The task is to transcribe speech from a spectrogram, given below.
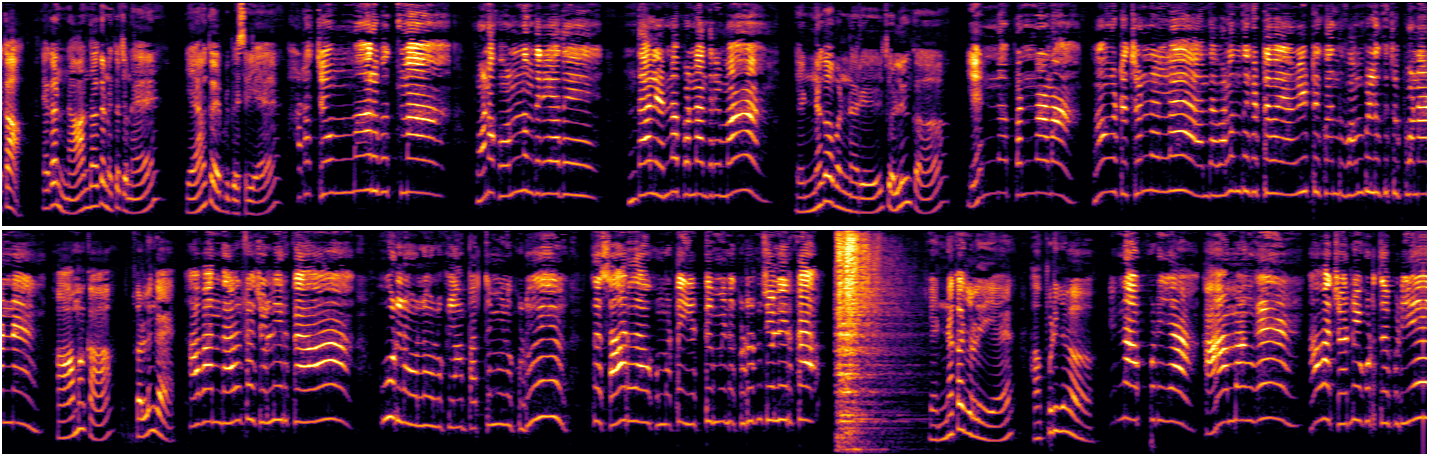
ஏக்கா ஏதா நான் தான் நிக்க சொன்னேன். ஏங்கா எப்படி பேசுறிய? உனக்கு ஒண்ணும் தெரியாது. இந்த ஆள் என்ன பண்ணா தெரியுமா? என்னதான் பண்ணாரு? சொல்லுங்க என்ன பண்ணானா? உன்கிட்ட சொன்னல அந்த வளர்ந்துகிட்ட என் வீட்டுக்கு வந்து வம்பு இழுத்துட்டு போனான்னு. ஆமாக்கா சொல்லுங்க. என்னக்கா சொல்லுங்க அப்படியா? என்ன அப்படியா? ஆமாங்க. அவ சொல்லி கொடுத்தபடியே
